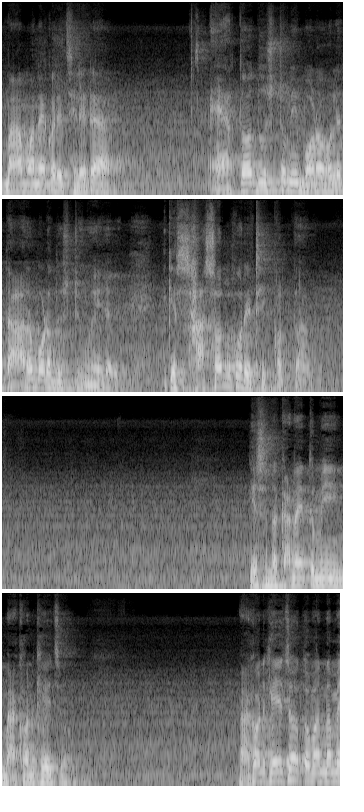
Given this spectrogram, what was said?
মা মনে করে, ছেলেটা, এত দুষ্টুমি বড় হলে তো আরও বড় দুষ্টুমি হয়ে যাবে। একে শাসন করে ঠিক করতে হবে। কৃষ্ণ, কানাই, তুমি মাখন খেয়েছো? মাখন খেয়েছ? তোমার নামে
